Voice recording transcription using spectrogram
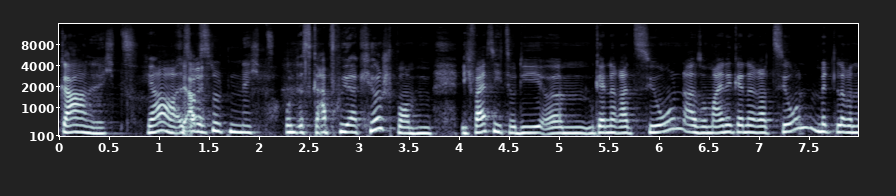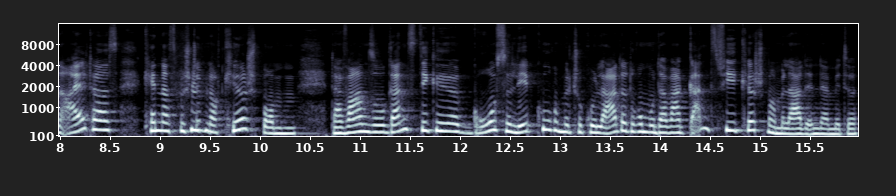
gar nichts. ja. Für absolut nichts. und es gab früher Kirschbomben. Ich weiß nicht, so die ähm, Generation, also meine Generation mittleren Alters, kennen das bestimmt noch Kirschbomben. Da waren so ganz dicke, große Lebkuchen mit Schokolade drum und da war ganz viel Kirschmarmelade in der Mitte.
